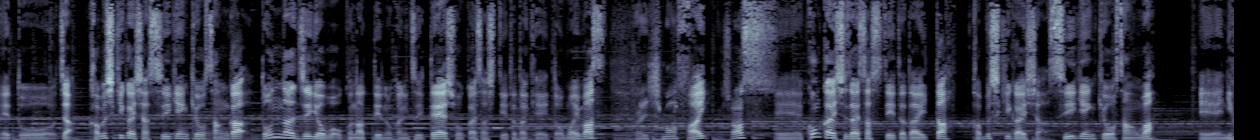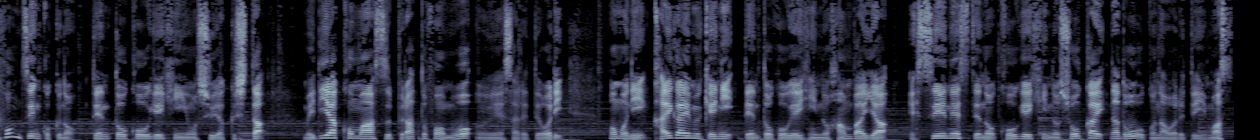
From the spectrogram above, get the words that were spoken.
えっ、と、じゃあ、株式会社水源協さんがどんな事業を行っているのかについて紹介させていただきたいと思います。お願いします。はい。お願いしますえー今回取材させていただいた株式会社水源協さんは、えー日本全国の伝統工芸品を集約したメディアコマースプラットフォームを運営されており、主に海外向けに伝統工芸品の販売や SNS での工芸品の紹介などを行われています。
